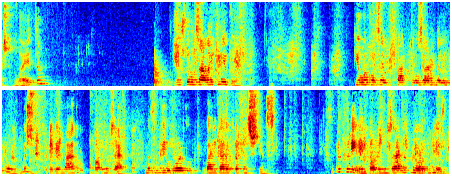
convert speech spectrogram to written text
Resto do leite. Eu estou a usar leite meio gordo que eu aconselho de facto a usar o meio gordo, mas se preferirem magro, podem usar. Mas o meio gordo vai lhe dar outra consistência. Se preferirem, podem usar gordo mesmo.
